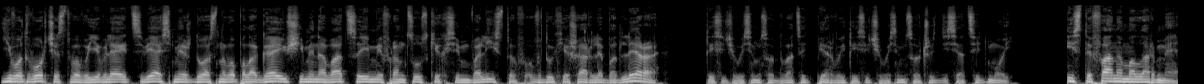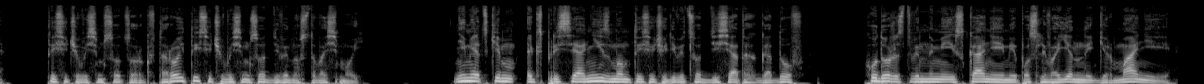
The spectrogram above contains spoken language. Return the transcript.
Его творчество выявляет связь между основополагающими новациями французских символистов в духе Шарля Бадлера 1821-1867 и Стефана Маларме 1842-1898. Немецким экспрессионизмом 1910-х годов, художественными исканиями послевоенной Германии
